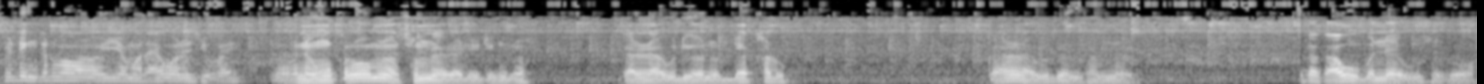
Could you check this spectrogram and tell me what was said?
ફિટિંગ કરવા એ અમારે આવ્યો નથી ભાઈ. અને હું કરવા મને થંબનેલ એડિટિંગ જો. કાલના વિડીયોનું દેખાડું. કાલના વિડીયોનું થંબનેલ કંઈક આવું બનાવ્યું છે જો.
